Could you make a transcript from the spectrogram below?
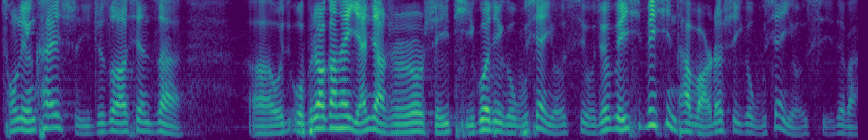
从零开始，一直做到现在。呃，我我不知道刚才演讲的时候谁提过这个无限游戏。我觉得微信微信它玩的是一个无限游戏，对吧？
